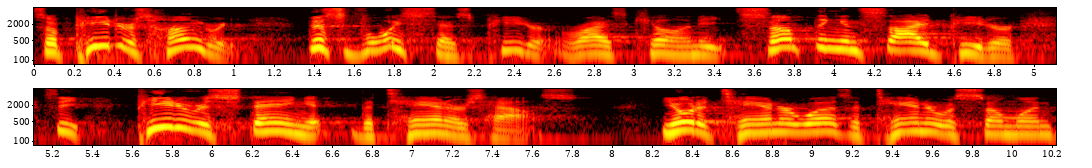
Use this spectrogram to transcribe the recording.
So Peter's hungry. This voice says, Peter, rise, kill, and eat. Something inside Peter. See, Peter is staying at the tanner's house. You know what a tanner was? A tanner was someone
